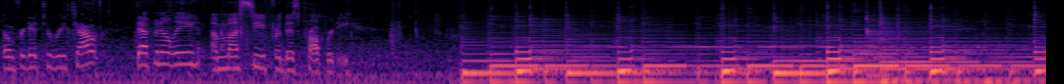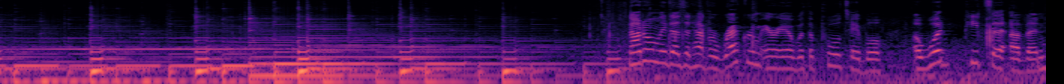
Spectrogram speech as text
don't forget to reach out. Definitely a must-see for this property. Not only does it have a rec room area with a pool table, a wood pizza oven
